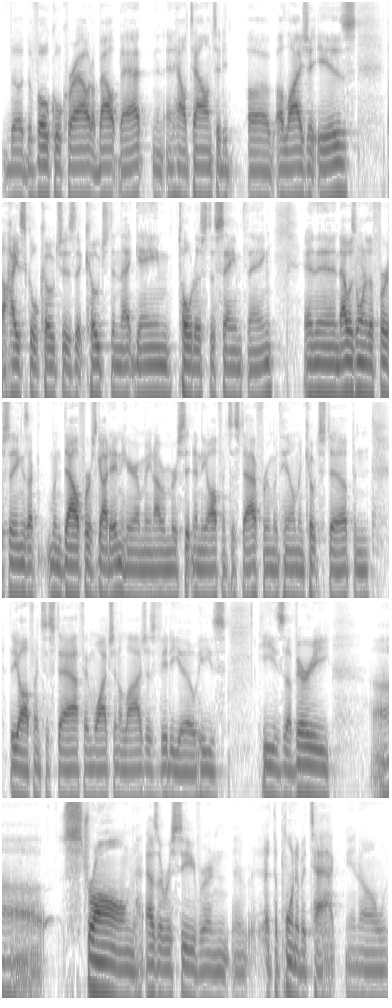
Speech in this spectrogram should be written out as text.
the, the vocal crowd about that and, and how talented uh, Elijah is. The high school coaches that coached in that game told us the same thing. And then that was one of the first things when Dow first got in here. I mean, I remember sitting in the offensive staff room with him and Coach Stepp and the offensive staff and watching Elijah's video. He's he's a very uh, strong as a receiver and uh, at the point of attack, you know,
